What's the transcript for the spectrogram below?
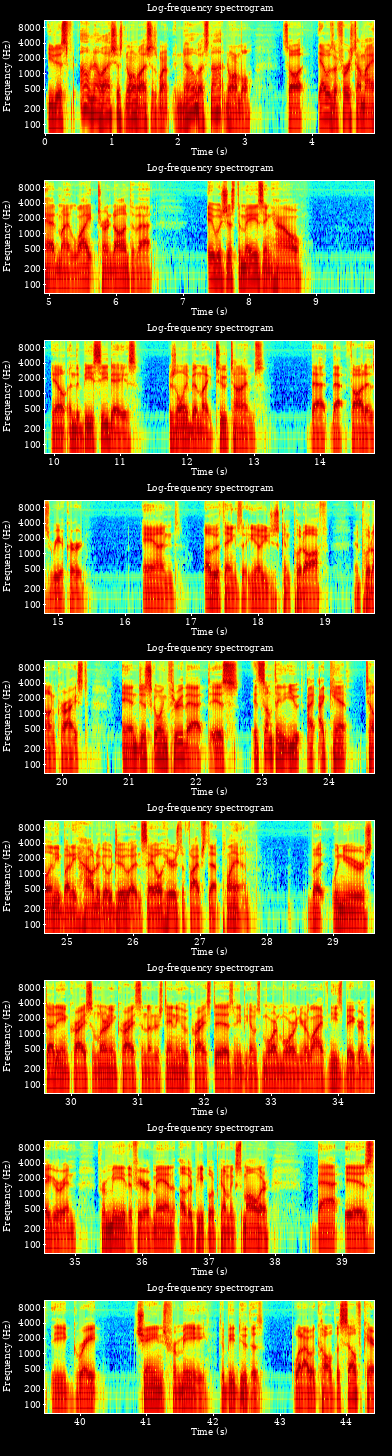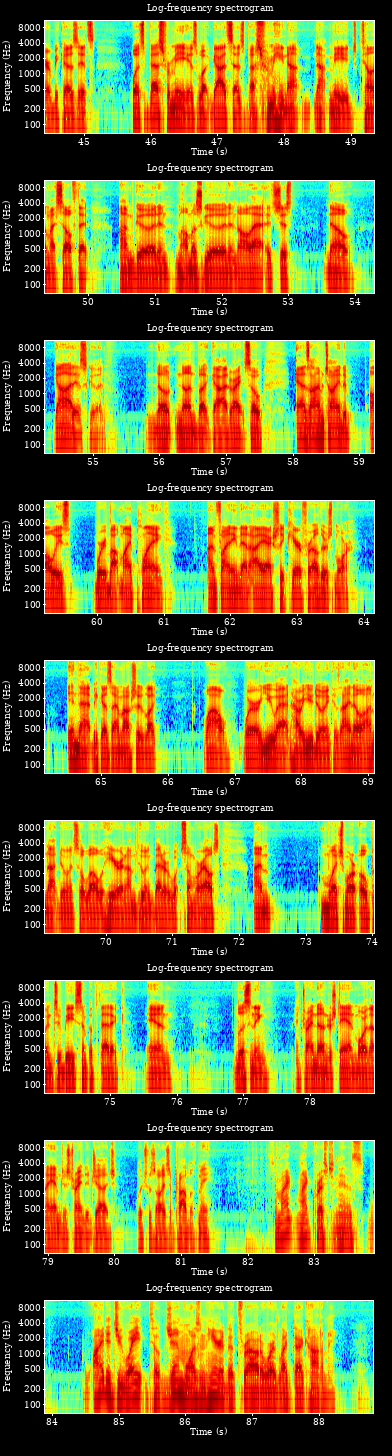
You just, oh no, that's just normal. That's just what. I'm, no, that's not normal. So that was the first time I had my light turned on to that it was just amazing how, you know, in the BC days, there's only been like two times that that thought has reoccurred, and other things that you know you just can put off and put on Christ, and just going through that is it's something that you I, I can't tell anybody how to go do it and say, oh, here's the five step plan. But when you're studying Christ and learning Christ and understanding who Christ is, and He becomes more and more in your life, and He's bigger and bigger, and for me, the fear of man, other people are becoming smaller. That is the great change for me to be do this what I would call the self care because it's what's best for me is what God says best for me, not not me telling myself that I'm good and mama's good and all that. It's just no, God is good. No none but God, right? So as I'm trying to always worry about my plank, I'm finding that I actually care for others more in that because I'm actually like, wow, where are you at? How are you doing? Because I know I'm not doing so well here and I'm doing better somewhere else. I'm much more open to be sympathetic and listening and trying to understand more than I am just trying to judge, which was always a problem with me. So my my question is, why did you wait till Jim wasn't here to throw out a word like dichotomy?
